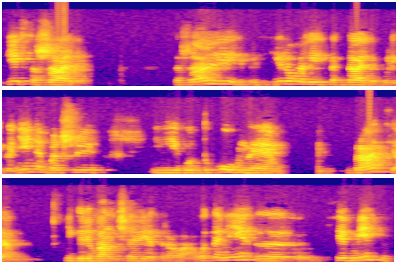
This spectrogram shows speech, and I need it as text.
здесь сажали, сажали, репрессировали и так далее, были гонения большие, и вот духовные братья Игоря Ивановича Ветрова, вот они э, все вместе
